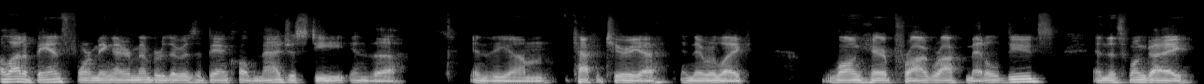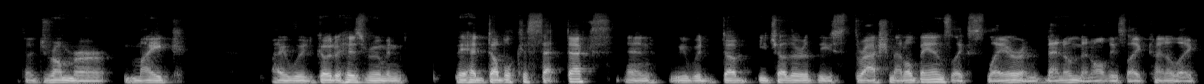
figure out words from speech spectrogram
a lot of bands forming. I remember there was a band called Majesty in the in the um, cafeteria, and they were like long hair prog rock metal dudes and this one guy, the drummer, Mike, I would go to his room and they had double cassette decks and we would dub each other these thrash metal bands like Slayer and Venom and all these like kind of like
